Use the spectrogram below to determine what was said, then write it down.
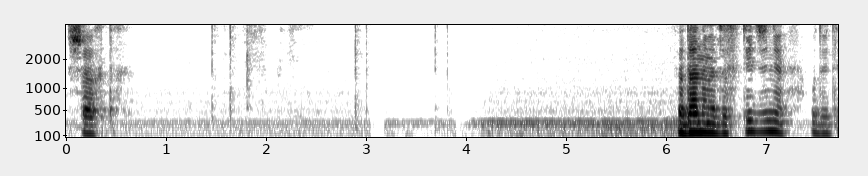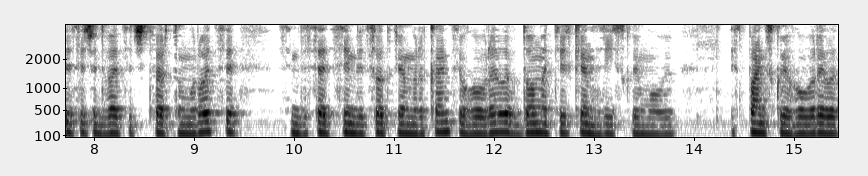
шахтах. За даними дослідження, у 2024 році 77% американців говорили вдома тільки англійською мовою, іспанською говорили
